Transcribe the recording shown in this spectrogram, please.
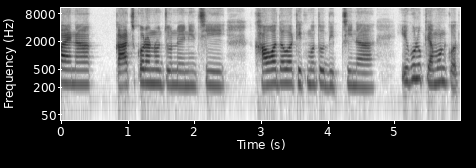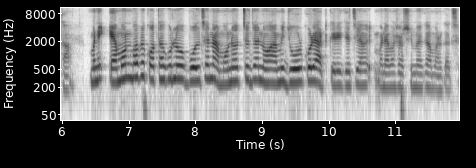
পায় না কাজ করানোর জন্য এনেছি খাওয়া দাওয়া ঠিকমতো দিচ্ছি না এগুলো কেমন কথা? মানে এমনভাবে কথাগুলো বলছে না, মনে হচ্ছে যেন আমি জোর করে আটকে রেখেছি মানে আমার শাশুড়িমাকে আমার কাছে।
